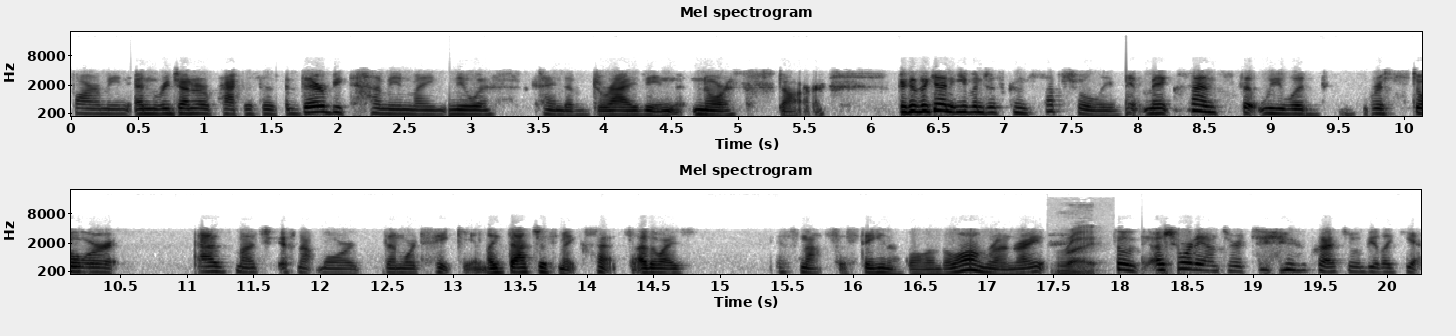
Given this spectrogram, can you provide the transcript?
farming and regenerative practices, they're becoming my newest kind of driving North Star. Because again, even just conceptually, it makes sense that we would restore as much, if not more, than we're taking. Like that just makes sense. Otherwise, it's not sustainable in the long run, right? Right. So a short answer to your question would be like, yes,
